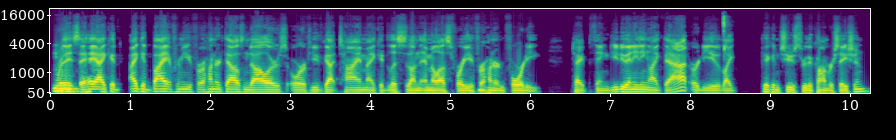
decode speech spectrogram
where mm-hmm. they say, "Hey, I could I could buy it from you for a hundred thousand dollars, or if you've got time, I could list it on the MLS for you for 140." Type thing. Do you do anything like that, or do you like pick and choose through the conversation?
